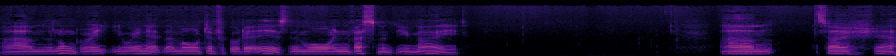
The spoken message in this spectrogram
Um, the longer you're in it, the more difficult it is, the more investment you made. Um, so yeah,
